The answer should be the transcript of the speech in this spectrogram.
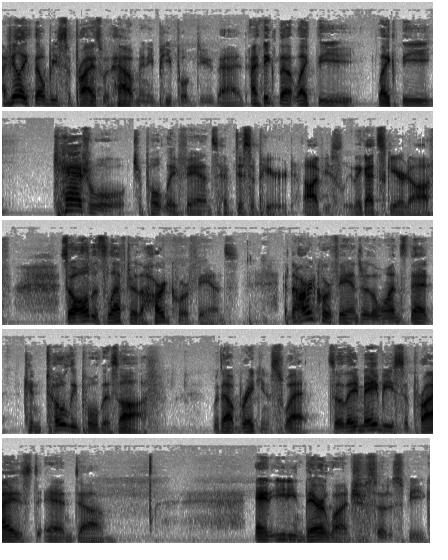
I feel like they'll be surprised with how many people do that. I think that like the like the casual Chipotle fans have disappeared. Obviously, they got scared off. So all that's left are the hardcore fans. And the hardcore fans are the ones that can totally pull this off without breaking a sweat. So they may be surprised and um, and eating their lunch, so to speak,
